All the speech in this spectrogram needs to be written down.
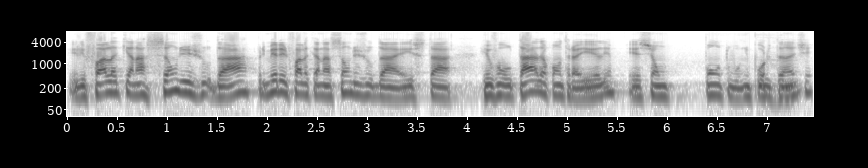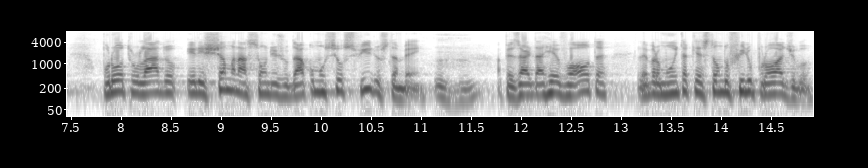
Ele fala que a nação de Judá, primeiro ele fala que a nação de Judá está revoltada contra ele, esse é um ponto importante. Uhum. Por outro lado, ele chama a nação de Judá como seus filhos também. Uhum. Apesar da revolta, lembra muito a questão do filho pródigo,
